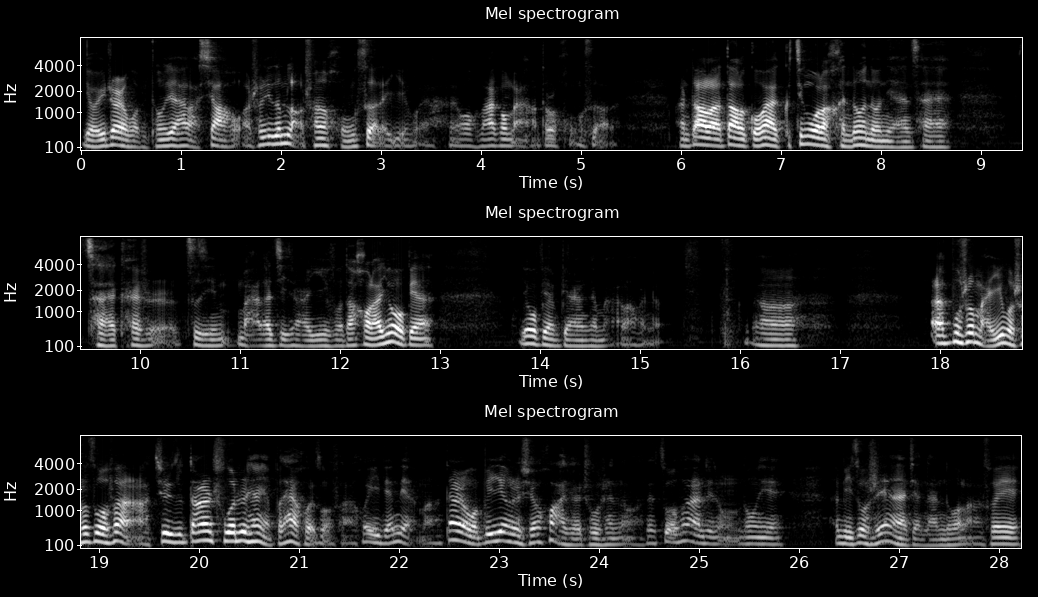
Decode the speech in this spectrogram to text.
有一阵儿我们同学还老笑话我说你怎么老穿红色的衣服呀？然后我妈给我买好像都是红色的。反正到了到了国外，经过了很多很多年才才开始自己买了几件衣服，到后来又变又变别人给买了，反正嗯。呃，不说买衣服，说做饭啊，就是当然出国之前也不太会做饭，会一点点嘛。但是我毕竟是学化学出身的嘛，在做饭这种东西，比做实验还简单多了。所以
